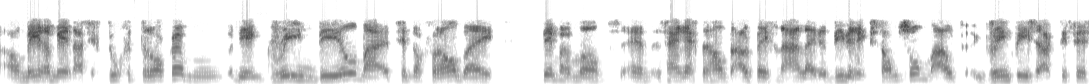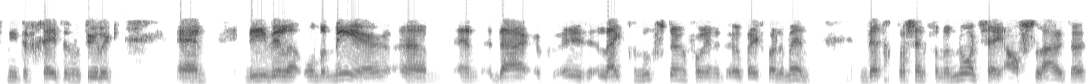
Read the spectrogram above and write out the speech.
al meer en meer naar zich toe getrokken. Die Green Deal, maar het zit nog vooral bij Timmermans en zijn rechterhand, de oud-PVDA-leider Diederik Samson, oud-Greenpeace-activist niet te vergeten natuurlijk. En die willen onder meer, um, en daar lijkt genoeg steun voor in het Europees Parlement, 30% van de Noordzee afsluiten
